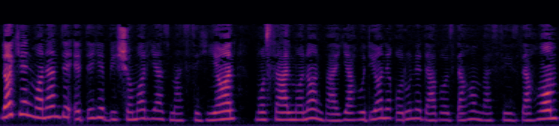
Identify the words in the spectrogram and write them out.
لکن مانند عده بیشماری از مسیحیان مسلمانان و یهودیان قرون دوازدهم و سیزدهم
